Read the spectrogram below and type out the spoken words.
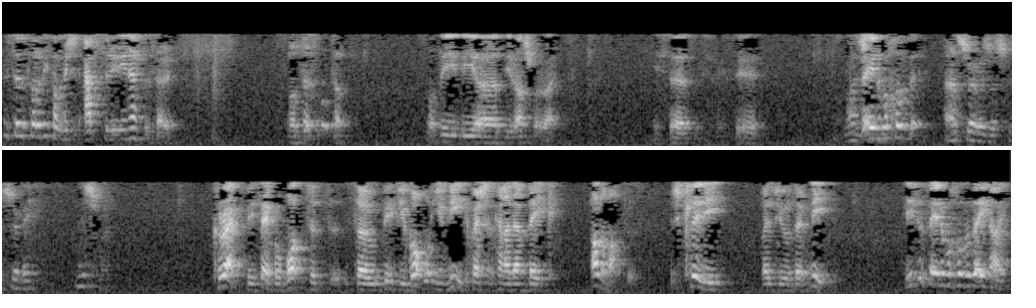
we say it's got to be something which is absolutely necessary. Mutter is mutter. It's what the the uh, the Rashba writes. He says, let's see here. Answer is a specific mitzvah. Correct, but you say, but what to, so if you've got what you need, the question is, can I then bake other matzahs, which clearly most people don't need. He's b'einai.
